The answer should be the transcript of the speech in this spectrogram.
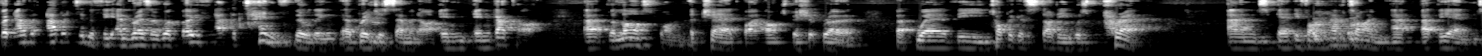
but Abbot, Abbot, Timothy and Reza were both at the 10th Building uh, Bridges seminar in, in Qatar, uh, the last one chaired by Archbishop Rowan, uh, where the topic of study was prayer. And uh, if I have time at, at the end,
